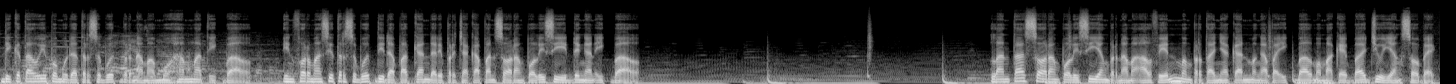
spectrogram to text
Diketahui pemuda tersebut bernama Muhammad Iqbal. Informasi tersebut didapatkan dari percakapan seorang polisi dengan Iqbal. Lantas seorang polisi yang bernama Alvin mempertanyakan mengapa Iqbal memakai baju yang sobek.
